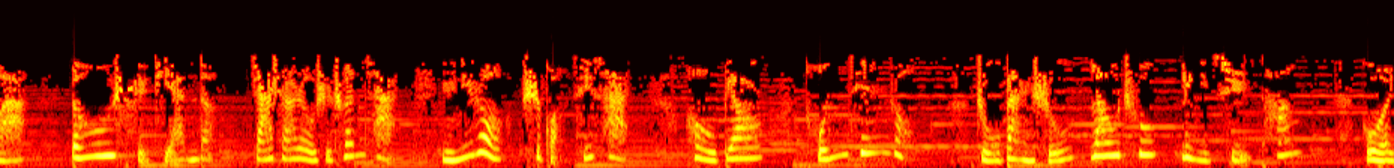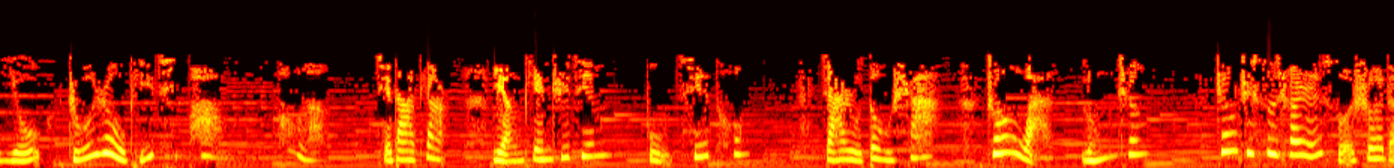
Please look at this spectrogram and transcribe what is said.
啊都是甜的。夹沙肉是川菜，芋泥肉是广西菜。后边豚肩肉，煮半熟，捞出。沥取汤，过油着肉皮起泡，后冷切大片儿，两片之间不切通，加入豆沙，装碗笼蒸，蒸至四川人所说的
